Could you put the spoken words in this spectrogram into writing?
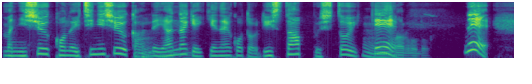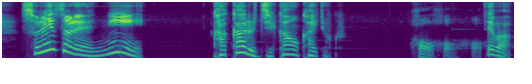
まあ、2週、この1、2週間でやんなきゃいけないことをリストアップしというんて、なるほど。で、それぞれにかかる時間を書いておく。ほうほうほ例えば、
